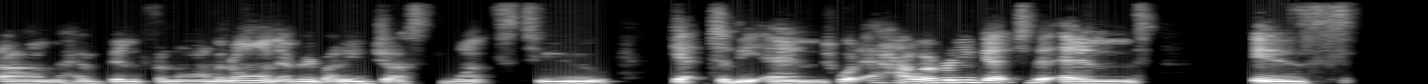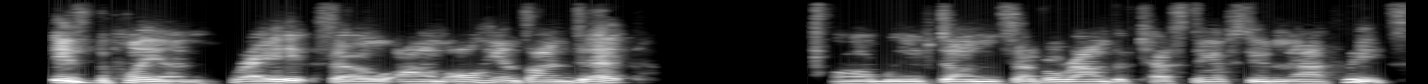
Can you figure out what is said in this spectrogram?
um, have been phenomenal, and everybody just wants to get to the end. What, however you get to the end, is is the plan, right? So um, all hands on deck. Um, we've done several rounds of testing of student athletes.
